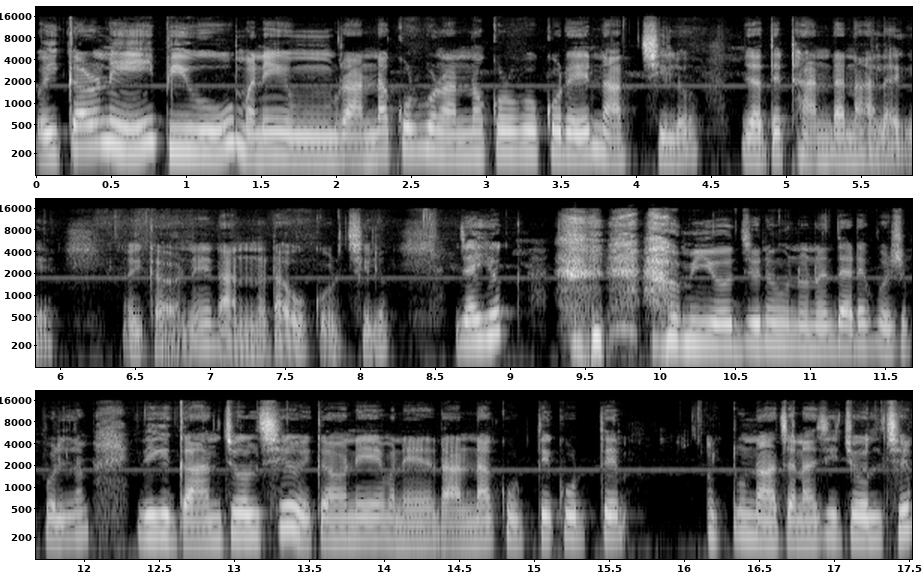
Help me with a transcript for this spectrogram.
ওই কারণেই পিউ মানে রান্না করব রান্না করব করে নাচছিল, যাতে ঠান্ডা না লাগে। ওই কারণে রান্নাটাও করছিল। যাই হোক, আমি ওর জন্য উনুনের ধারে বসে পড়লাম। এদিকে গান চলছে, ওই কারণে মানে রান্না করতে করতে একটু নাচানাচি চলছে।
